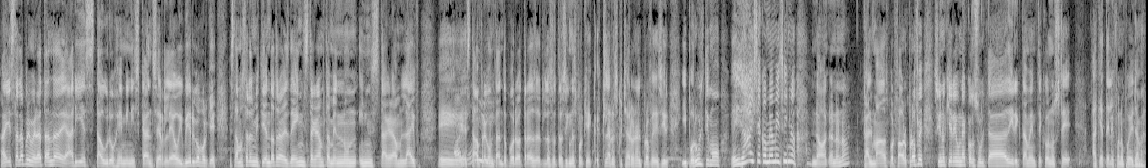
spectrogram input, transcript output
Ahí está la primera tanda de Aries, Tauro, Géminis, Cáncer, Leo y Virgo, porque estamos transmitiendo a través de Instagram, también un Instagram Live. Eh, estaban preguntando por otros, los otros signos, porque, claro, escucharon al profe decir, y por último, ¡ay, se comió mi signo! No, no, no, no. Calmados, por favor. Profe, si uno quiere una consulta directamente con usted, ¿a qué teléfono puede llamar?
